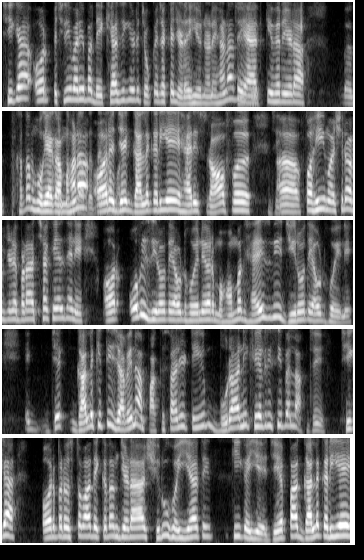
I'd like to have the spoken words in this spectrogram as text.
ਠੀਕ ਹੈ ਔਰ ਪਿਛਲੀ ਵਾਰੀ ਆਪਾਂ ਦੇਖਿਆ ਸੀ ਕਿ ਜਿਹੜੇ ਚੌਕੇ ਚੱਕੇ ਜੜੇ ਸੀ ਉਹਨਾਂ ਨੇ ਹਨਾ? ਤੇ ਜੀ। ਐਤਕੀ ਫਿਰ ਜਿਹੜਾ ਖਤਮ ਹੋ ਗਿਆ ਕੰਮ ਹਨਾ? ਔਰ। ਜੇ ਗੱਲ ਕਰੀਏ ਹੈਰਿਸ ਰੌਫ ਫਹੀਮ ਅਸ਼ਰਫ ਜਿਹੜੇ ਬੜਾ ਅੱਛਾ ਖੇਲਦੇ ਨੇ ਔਰ ਉਹ ਵੀ ਜ਼ੀਰੋ ਤੇ ਆਊਟ ਹੋਏ ਨੇ ਔਰ ਮੁਹੰਮਦ ਹੈਰਿਸ ਵੀ ਜ਼ੀਰੋ ਤੇ ਆਊਟ ਹੋਏ ਨੇ। ਜੇ ਗੱਲ ਕੀਤੀ ਜਾਵੇ ਨਾ ਪਾਕਿਸਤਾਨੀ ਟੀਮ ਬੁਰਾ ਨਹੀਂ ਖੇਲ ਰਹੀ ਸੀ ਪਹਿਲਾਂ। ਜੀ। ਠੀਕ ਆ ਔਰ ਪਰ ਉਸ ਤੋਂ ਬਾਅਦ ਇੱਕਦਮ ਜਿਹੜਾ ਸ਼ੁਰੂ ਹੋਈ ਆ ਤੇ ਕੀ ਕਹੀਏ? ਜੇ ਆਪਾਂ ਗੱਲ ਕਰੀਏ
